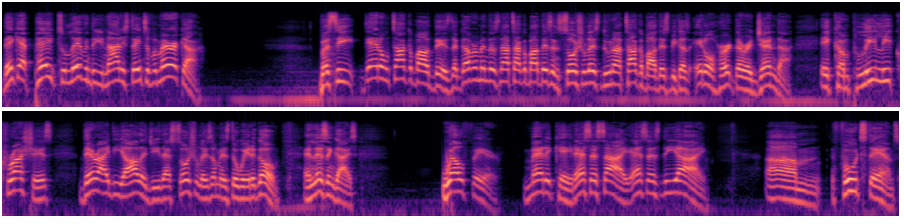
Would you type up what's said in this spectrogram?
they get paid to live in the United States of America. But see, they don't talk about this. The government does not talk about this, and socialists do not talk about this because it'll hurt their agenda. It completely crushes their ideology that socialism is the way to go. And listen, guys, welfare, Medicaid, SSI, SSDI, um, food stamps,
